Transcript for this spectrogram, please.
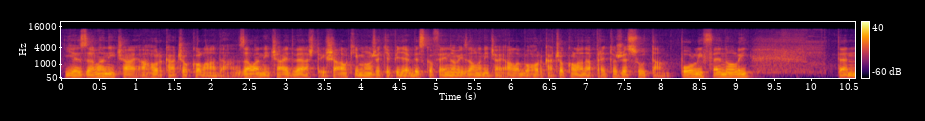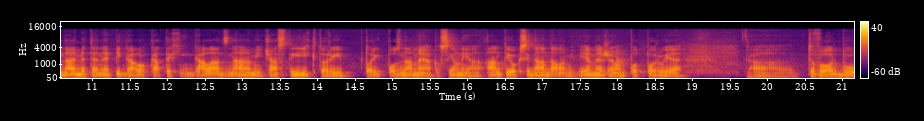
je zelený čaj a horká čokoláda. Zelený čaj 2 až 3 šálky, môžete piť aj bezkofeínový zelený čaj alebo horká čokoláda, pretože sú tam polyfenoly, ten, najmä ten epigalokatechín galát, známy, častý, ktorý, ktorý poznáme ako silný antioxidant, ale my vieme, že on podporuje tvorbu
